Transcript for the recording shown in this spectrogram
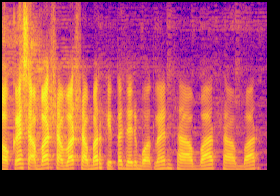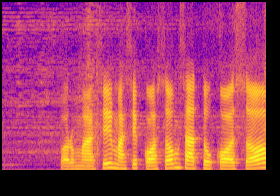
Oke, sabar, sabar, sabar. Kita jadi bot lane. Sabar, sabar. Formasi masih kosong satu kosong.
